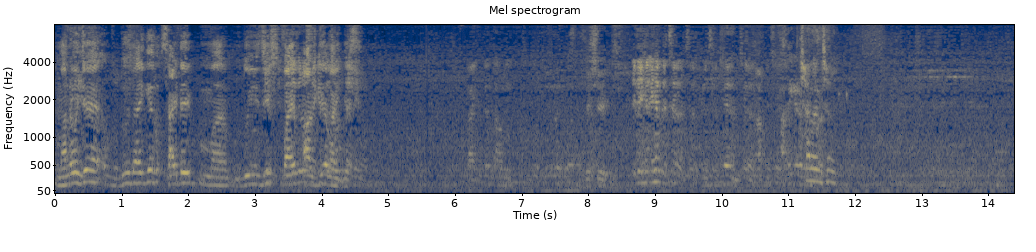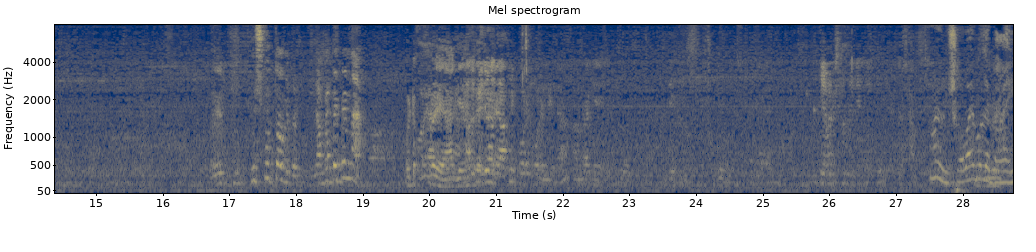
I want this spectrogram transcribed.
মানে ওই যে দুই বাইকের সাইডে দুই ইজি বাইক পাশ দিয়ে বাইক গেছে। বেশি। ছাড়েন ছাড়েন পুশ করতে হবে তো। নাম্বার দেখবেন না? ওইটা পরে আগে। আপনি পরে পরে নিন আমরা আগে দেখি। আমার সবাই বলে ভাই।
